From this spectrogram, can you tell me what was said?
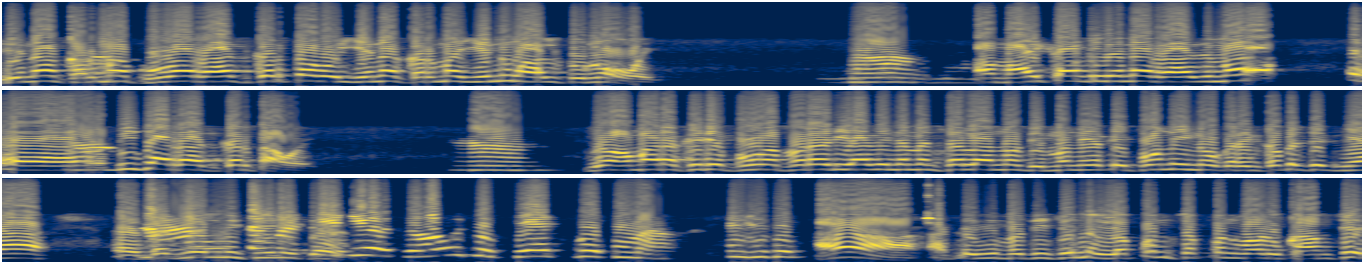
જેના ઘરમાં ભૂવા રાજ કરતા હોય એના ઘરમાં એનું હાલતું ન હોય. આ માઈ કાંગલેના રાજમાં બીજા રાજ કરતા હોય. જો અમારા ઘરે ભૂવા ભરાડી આવીને મને સલાહ ન દી મને કઈ ફોન ન કરે ખબર છે કે ત્યાં ગજલની સીની છે. જોઉં છું ફેસબુકમાં. હા એટલે એ બધી છે ને લપન છપન વાળું કામ છે.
